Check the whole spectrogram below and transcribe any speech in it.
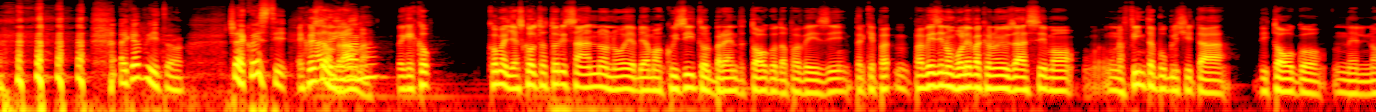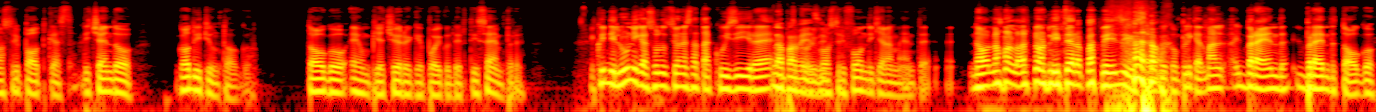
Hai capito? Cioè, questi. E questo arrivano... è un dramma. Perché, co- come gli ascoltatori sanno, noi abbiamo acquisito il brand Togo da Pavesi. Perché pa- Pavesi non voleva che noi usassimo una finta pubblicità di Togo nei nostri podcast, dicendo goditi un Togo. Togo è un piacere che puoi goderti sempre. E quindi l'unica soluzione è stata acquisire La con i vostri fondi, chiaramente. No, no, no, non l'intera Pavesi, che Ah, sarebbe no. complicato, ma il brand, il brand Togo.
